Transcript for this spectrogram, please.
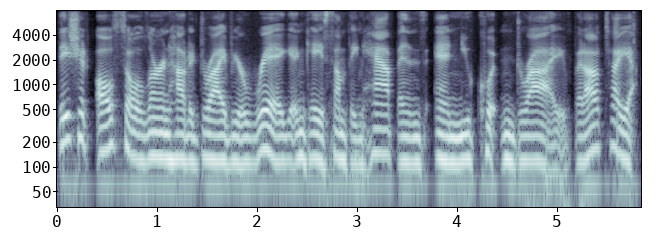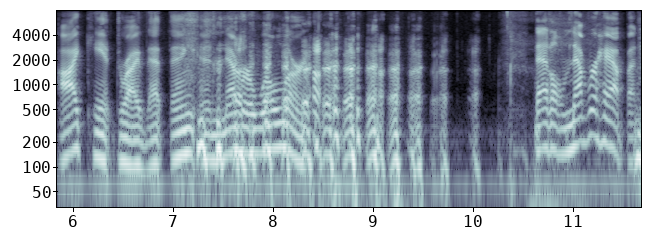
they should also learn how to drive your rig in case something happens and you couldn't drive. But I'll tell you, I can't drive that thing and never will learn. That'll never happen.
